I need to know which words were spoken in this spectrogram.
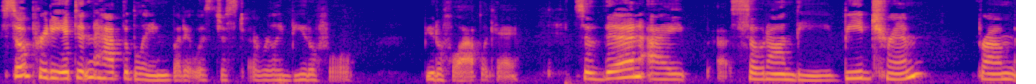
So pretty. It didn't have the bling, but it was just a really beautiful, beautiful applique. So then I sewed on the bead trim from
